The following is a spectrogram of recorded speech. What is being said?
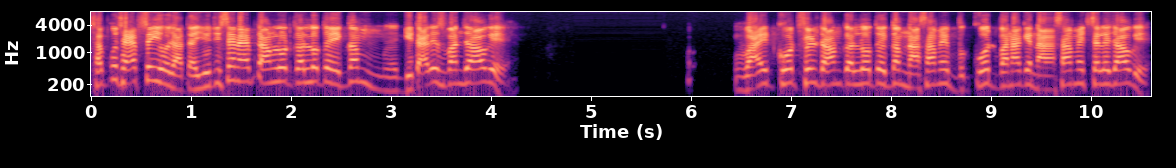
सब कुछ ऐप से ही हो जाता है। यूजिसन ऐप डाउनलोड कर लो तो एकदम गिटारिस्ट बन जाओगे। व्हाइट कोड फिल डाउन कर लो तो एकदम नासा में कोड बना के नासा में चले जाओगे।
